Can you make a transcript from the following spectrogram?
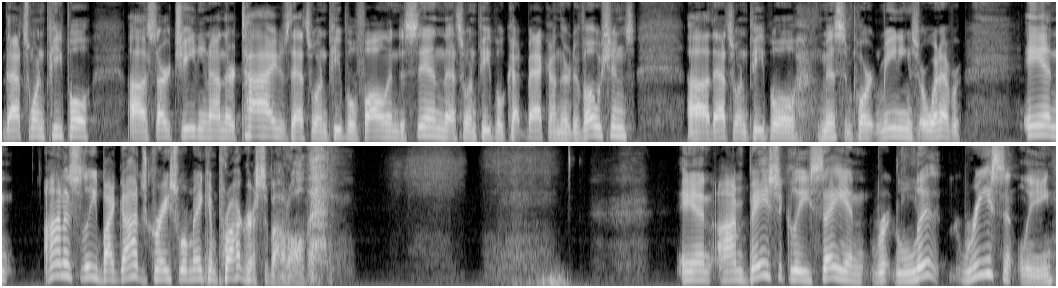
that's when people uh, start cheating on their tithes. That's when people fall into sin. That's when people cut back on their devotions. Uh, that's when people miss important meetings or whatever. And honestly, by God's grace, we're making progress about all that. And I'm basically saying re- recently,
